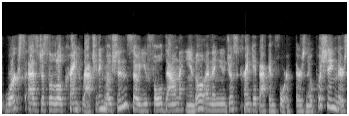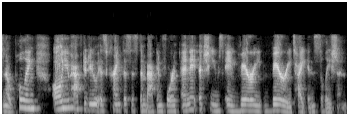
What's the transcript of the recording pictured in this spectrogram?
works as just a little crank ratcheting motion. So you fold down the handle and then you just crank it back and forth. There's no pushing, there's no pulling. All you have to do is crank the system back and forth and it achieves a very, very tight installation.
